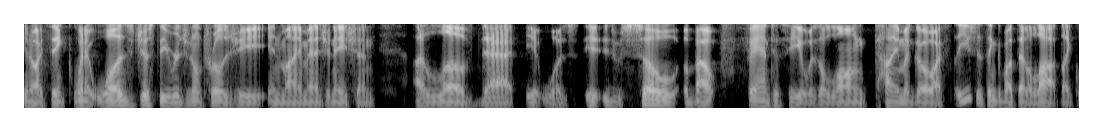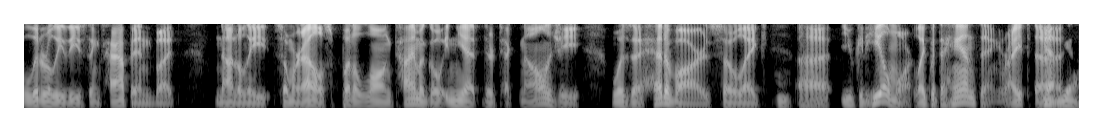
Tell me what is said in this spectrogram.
You know, I think when it was just the original trilogy in my imagination, I loved that it was it, it was so about fantasy. It was a long time ago. I, I used to think about that a lot. Like literally, these things happen, but not only somewhere else, but a long time ago. And yet their technology was ahead of ours. So like Mm. uh, you could heal more, like with the hand thing, right? Uh, yeah, yeah.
